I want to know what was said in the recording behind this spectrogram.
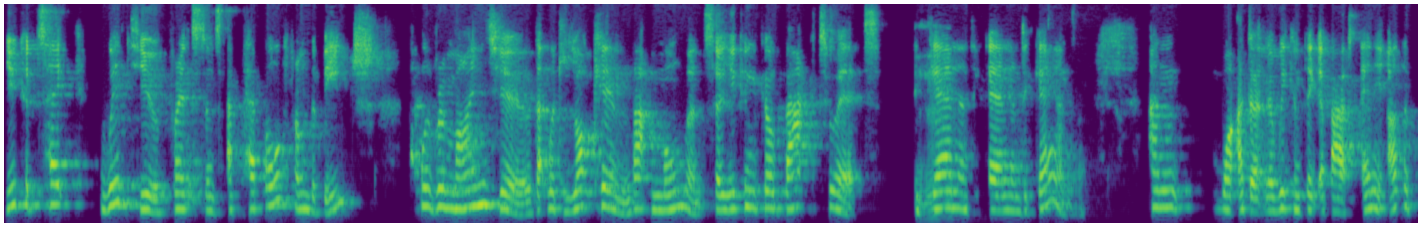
you could take with you, for instance, a pebble from the beach that would remind you, that would lock in that moment so you can go back to it again and again and again. And well, I don't know, we can think about any other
